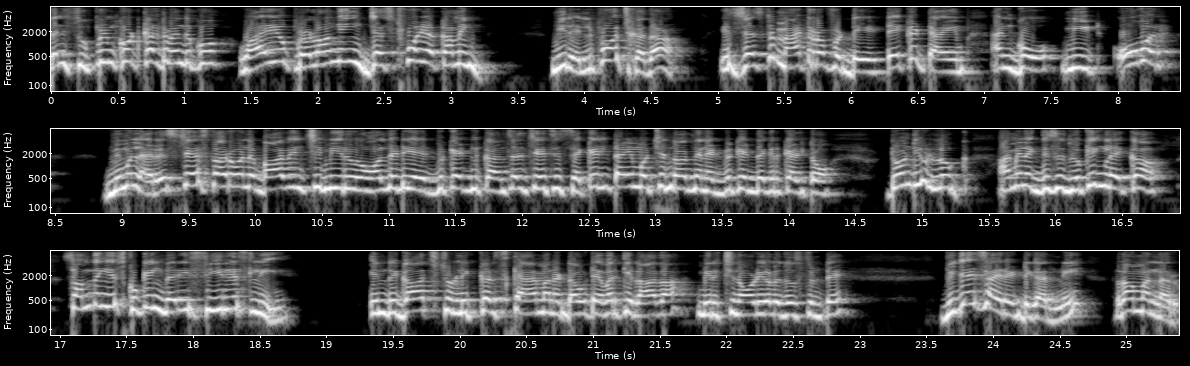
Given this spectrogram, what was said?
దాన్ని సుప్రీం కోర్ట్ కలటం ఎందుకు? Why you prolonging just for your coming మీరు వెళ్ళిపోవచ్చు కదా? It's just matter of a day take a time and go meet over మిమ్మల్ని అరెస్ట్ చేస్తారు అని భావించి మీరు ఆల్రెడీ అడ్వకేట్ని కన్సల్ట్ చేసి సెకండ్ టైం వచ్చిన తర్వాత నేను అడ్వకేట్ దగ్గరికి వెళ్ళటం don't you look I mean like this is looking like something is cooking very seriously in regards to liquor scam అనే డౌట్ ఎవరికి రాదా? మీరు ఇచ్చిన ఆడియోలో చూస్తుంటే. విజయసాయి రెడ్డి గారిని రమ్మన్నారు.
